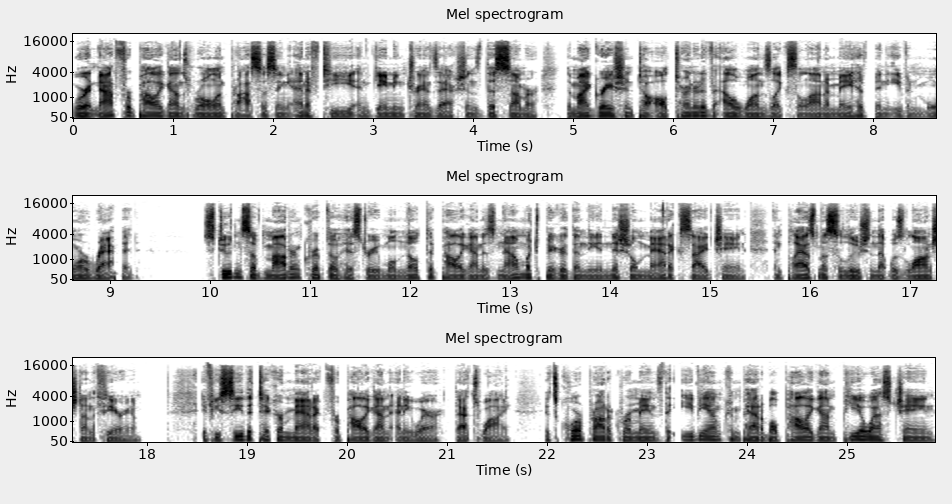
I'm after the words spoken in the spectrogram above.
Were it not for Polygon's role in processing NFT and gaming transactions this summer, the migration to alternative L1s like Solana may have been even more rapid. Students of modern crypto history will note that Polygon is now much bigger than the initial Matic sidechain and Plasma solution that was launched on Ethereum. If you see the ticker MATIC for Polygon anywhere, that's why. Its core product remains the EVM compatible Polygon POS chain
